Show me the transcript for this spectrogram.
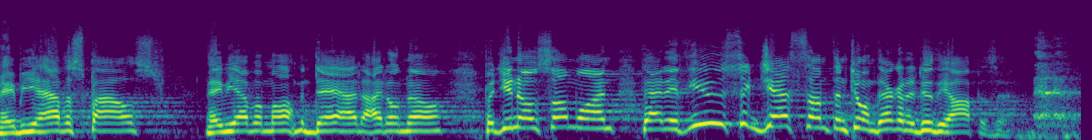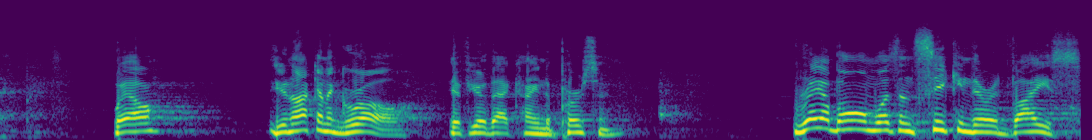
Maybe you have a spouse. Maybe you have a mom and dad. I don't know. But you know someone that if you suggest something to them, they're going to do the opposite. Well, you're not going to grow if you're that kind of person. Rehoboam wasn't seeking their advice.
